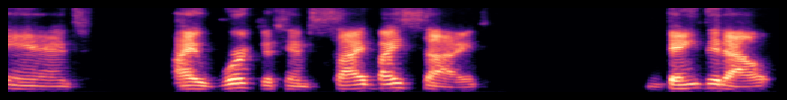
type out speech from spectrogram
and I worked with him side by side, banged it out.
